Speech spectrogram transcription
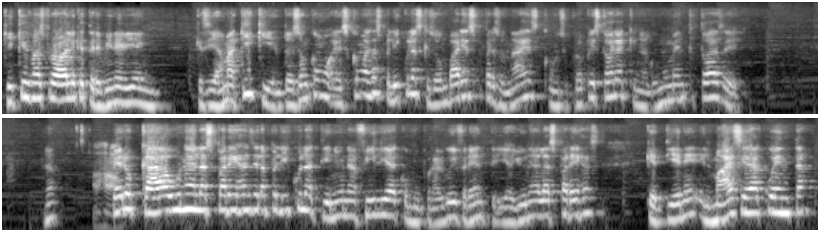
Kiki es más probable que termine bien, que se llama Kiki. Entonces son como, es como esas películas que son varios personajes con su propia historia que en algún momento todas se... ¿no? Pero cada una de las parejas de la película tiene una filia como por algo diferente. Y hay una de las parejas que tiene, el mae se da cuenta,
